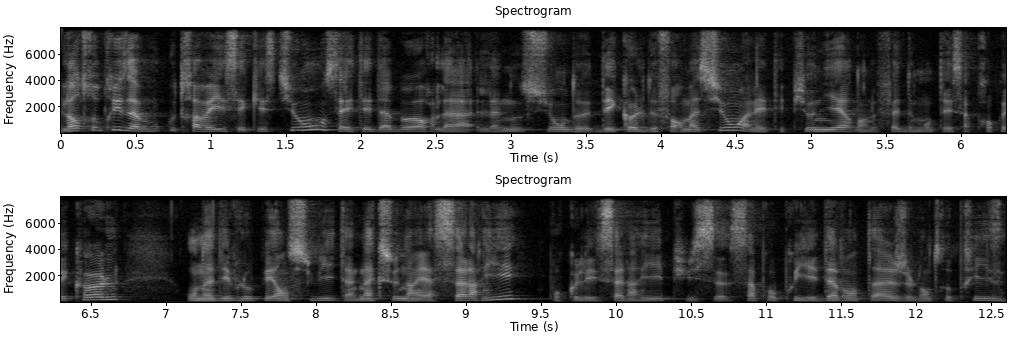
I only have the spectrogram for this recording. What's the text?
L'entreprise a beaucoup travaillé ces questions. Ça a été d'abord la, notion d'école de, formation. Elle a été pionnière dans le fait de monter sa propre école. On a développé ensuite un actionnariat salarié pour que les salariés puissent s'approprier davantage de l'entreprise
